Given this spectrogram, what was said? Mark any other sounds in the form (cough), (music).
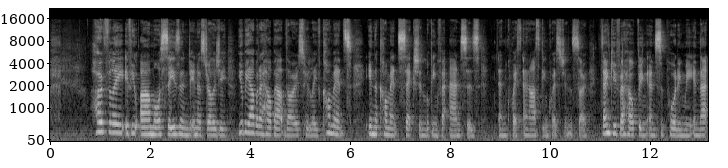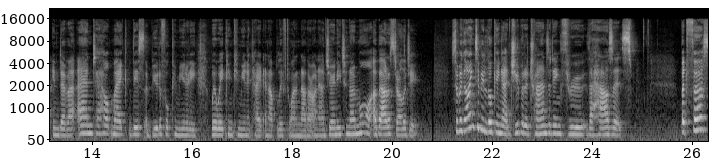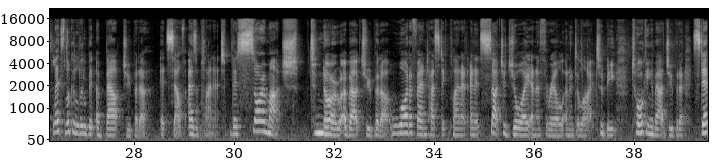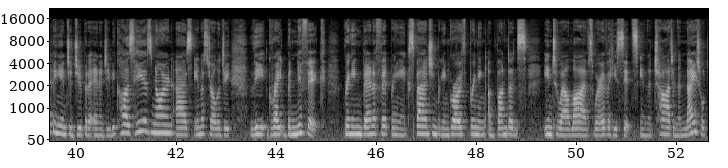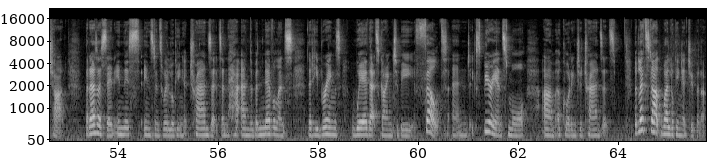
Hopefully, if you are more seasoned in astrology, you'll be able to help out those who leave comments in the comments section looking for answers and quest and asking questions. So thank you for helping and supporting me in that endeavor and to help make this a beautiful community where we can communicate and uplift one another on our journey to know more about astrology. So we're going to be looking at Jupiter transiting through the houses. But first, let's look at a little bit about Jupiter itself as a planet. There's so much to know about Jupiter. What a fantastic planet, and it's such a joy and a thrill and a delight to be talking about Jupiter, stepping into Jupiter energy because he is known as, in astrology, the great benefic, bringing benefit, bringing expansion, bringing growth, bringing abundance into our lives wherever he sits in the chart, in the natal chart. But as I said, in this instance, we're looking at transits and, ha- and the benevolence that he brings, where that's going to be felt and experienced more um, according to transits. But let's start by looking at Jupiter.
